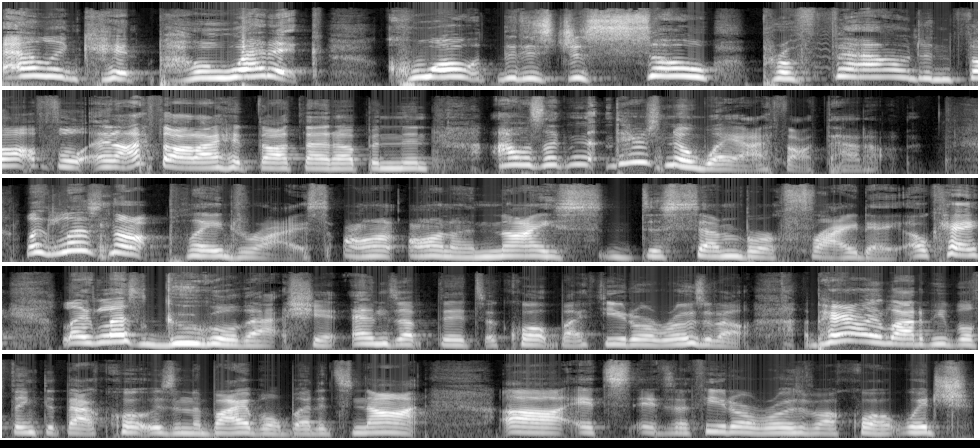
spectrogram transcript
elegant, poetic quote that is just so profound and thoughtful. And I thought I had thought that up. And then I was like, there's no way I thought that up. Like, let's not plagiarize on, on a nice December Friday, okay? Like, let's Google that shit. Ends up it's a quote by Theodore Roosevelt. Apparently, a lot of people think that that quote is in the Bible, but it's not. Uh, it's it's a Theodore Roosevelt quote, which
